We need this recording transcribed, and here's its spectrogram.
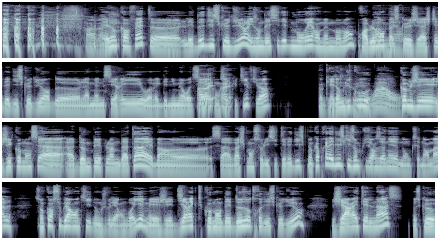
Ah. Et donc en fait, euh, les deux disques durs, ils ont décidé de mourir au même moment, probablement Oh, parce que j'ai acheté des disques durs de la même série ou avec des numéros de Ah série ouais, consécutifs, tu vois. Et donc du coup, comme j'ai j'ai commencé à, à dumper plein de data, et ben euh, ça a vachement sollicité les disques. Donc après les disques, ils ont plusieurs années, donc c'est normal. Ils sont encore sous garantie, donc je vais les renvoyer. Mais j'ai direct commandé deux autres disques durs. J'ai arrêté le NAS parce que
